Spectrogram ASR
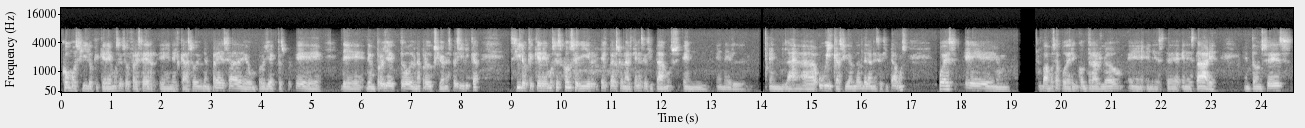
como si lo que queremos es ofrecer, en el caso de una empresa, de un proyecto, eh, de, de un proyecto, de una producción específica, si lo que queremos es conseguir el personal que necesitamos en, en el en la ubicación donde la necesitamos, pues eh, vamos a poder encontrarlo eh, en, este, en esta área. Entonces,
